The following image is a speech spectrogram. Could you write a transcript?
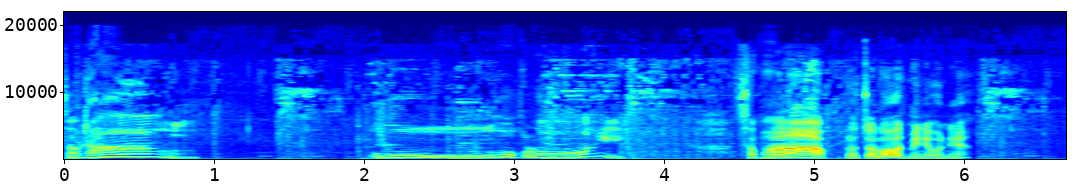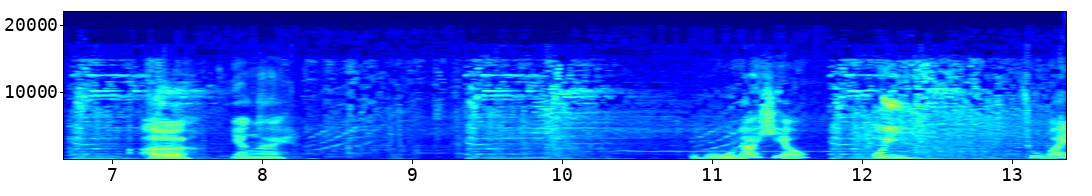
สาวดำโอ้หกร้อย สภาพเราจะรอดไหมเนี่ยวันเนี้ย เออ ยังไง อ้โหหน้าเขียว อุ้ย สวย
